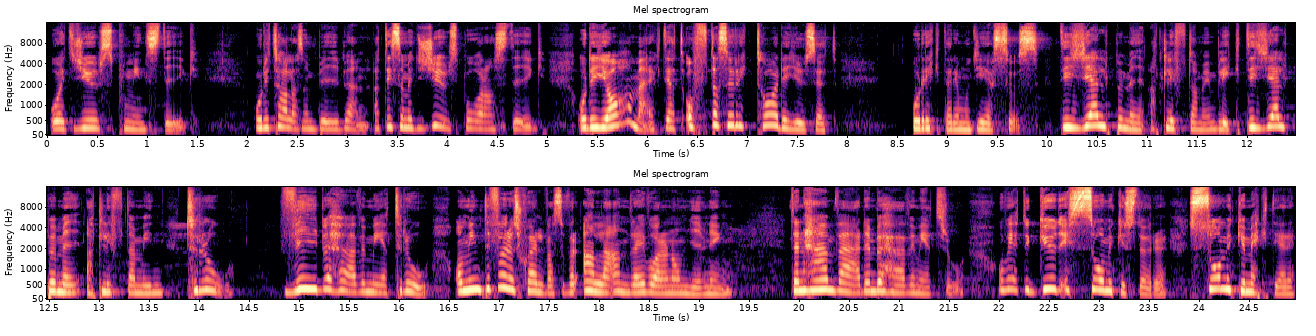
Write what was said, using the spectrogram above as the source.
och ett ljus på min stig. Och det talas om Bibeln, att det är som ett ljus på våran stig. Och det jag har märkt är att ofta så tar det ljuset och riktar det mot Jesus. Det hjälper mig att lyfta min blick. Det hjälper mig att lyfta min tro. Vi behöver mer tro. Om inte för oss själva så för alla andra i vår omgivning. Den här världen behöver mer tro. Och vet du, Gud är så mycket större, så mycket mäktigare,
